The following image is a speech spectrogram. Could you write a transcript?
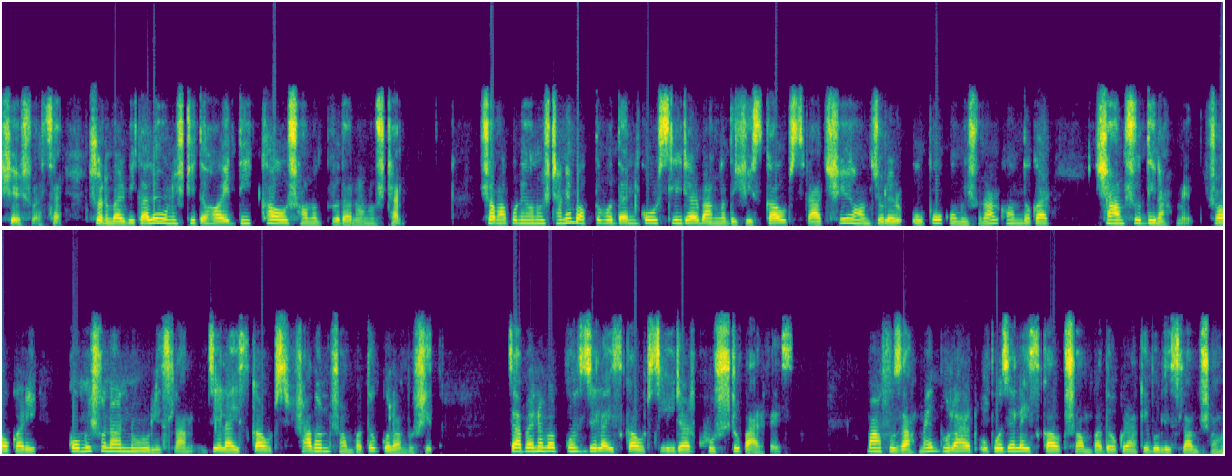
শেষ হয়েছে। শনিবার বিকালে অনুষ্ঠিত হয় দীক্ষা ও সনদ প্রদান অনুষ্ঠান। সমাপনী অনুষ্ঠানে বক্তব্য দেন course leader Bangladesh scouts Rajshahi অঞ্চলের উপ কমিশনার খন্দকার শামসুদ্দিন আহমেদ, সহকারী কমিশনার নুরুল ইসলাম, জেলা স্কাউটস সাধারণ সম্পাদক গোলাম রশিদ চাঁপাইনবাবগঞ্জ জেলা স্কাউটস লিডার খুশরু পারভেজ, মাহফুজ আহমেদ ভোলাহাট উপজেলা স্কাউট সম্পাদক রাকিবুল ইসলাম সহ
